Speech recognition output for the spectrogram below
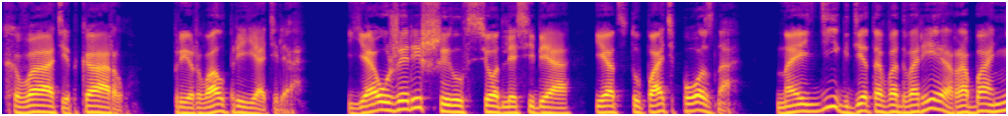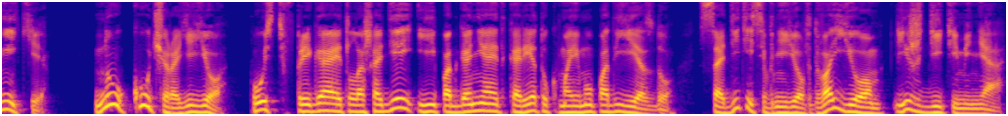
Хватит, Карл, прервал приятеля. Я уже решил все для себя, и отступать поздно. Найди где-то во дворе раба Ники. Ну, кучера ее. Пусть впрягает лошадей и подгоняет карету к моему подъезду. Садитесь в нее вдвоем и ждите меня.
